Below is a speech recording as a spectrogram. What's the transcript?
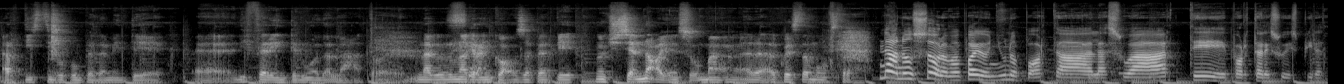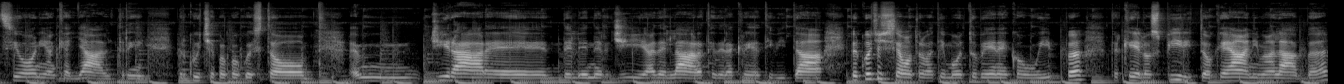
artistico completamente eh, differente l'uno dall'altro, è una, una sì. gran cosa perché non ci si annoia insomma a questa mostra. No, non solo, ma poi ognuno porta la sua arte e porta le sue ispirazioni anche agli altri, per cui c'è proprio questo ehm, girare dell'energia, dell'arte, della creatività. Per questo ci siamo trovati molto bene con WIP, perché lo spirito che anima Lab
